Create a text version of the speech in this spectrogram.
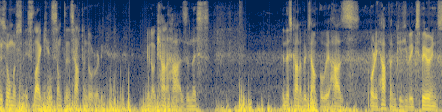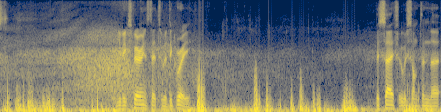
it's almost it's like it's something that's happened already you know, it kind of has in this in this kind of example. It has already happened because you've experienced you've experienced it to a degree. But say if it was something that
